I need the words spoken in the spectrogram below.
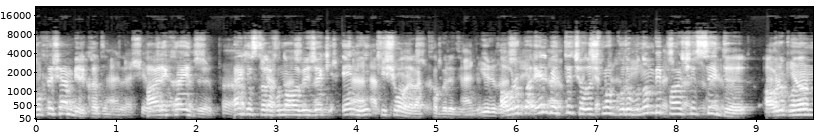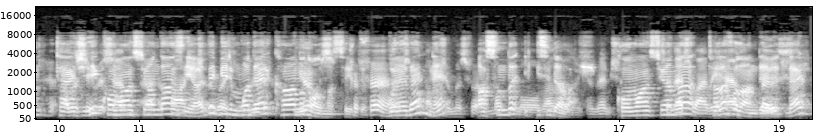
muhteşem bir kadındı. Harikaydı. Herkes tarafından olabilecek en iyi kişi olarak kabul edildi. Avrupa elbette çalışma grubunun bir parçasıydı. Avrupa'nın tercihi a konvansiyondan ziyade bir model kanun olmasıydı. Bu nedenle aslında ikisi de var. Konvansiyona taraf olan devletler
